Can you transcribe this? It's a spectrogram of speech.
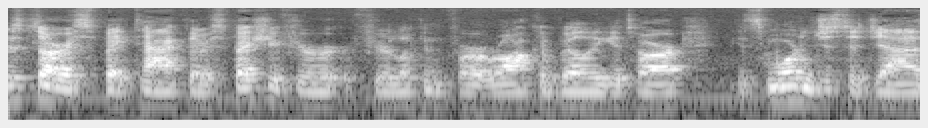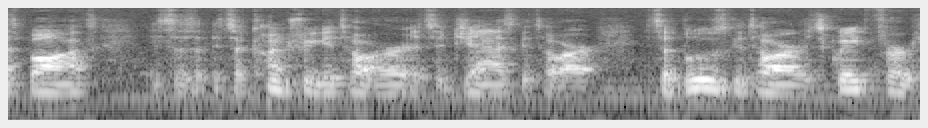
This guitar is spectacular, especially if you're if you're looking for a rockabilly guitar. It's more than just a jazz box. It's a, it's a country guitar. It's a jazz guitar. It's a blues guitar. It's great for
